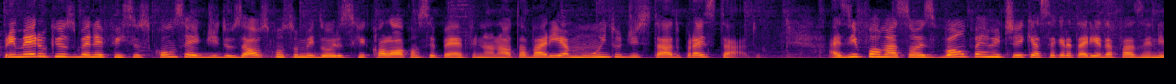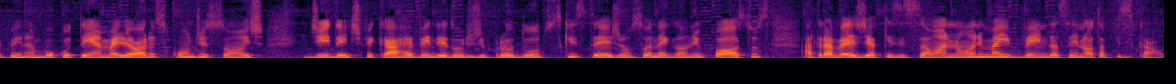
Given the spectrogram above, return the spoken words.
Primeiro que os benefícios concedidos aos consumidores que colocam CPF na nota varia muito de estado para estado. As informações vão permitir que a Secretaria da Fazenda em Pernambuco tenha melhores condições de identificar revendedores de produtos que estejam sonegando impostos através de aquisição anônima e venda sem nota fiscal.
